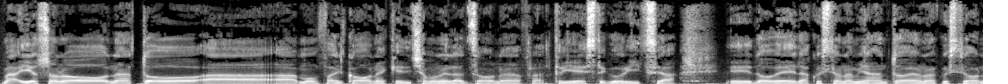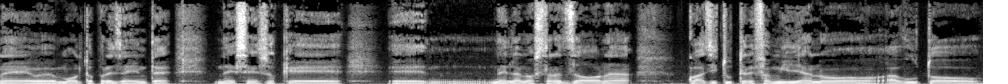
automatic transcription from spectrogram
Ma io sono nato a, a, Monfalcone, che è diciamo nella zona fra Trieste e Gorizia, e dove la questione amianto è una questione eh, molto presente, nel senso che eh, nella nostra zona quasi tutte le famiglie hanno avuto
